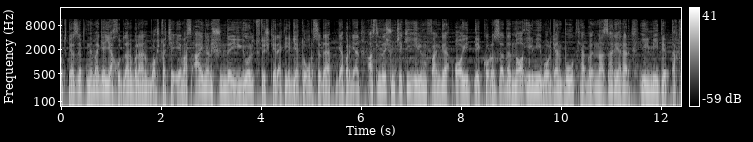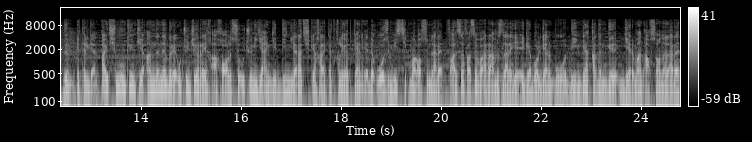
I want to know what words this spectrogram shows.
o'tkazib, nimaga yahudlar bilan boshqacha emas, aynan shunday yo'l tutish kerakligi to'g'risida gapirgan. Aslida shunchaki ilm fanga oiddek ko'rinsa-da, noilmiy bo'lgan bu kabi nazariyalar ilmiy deb taqdim etilgan. Aytish mumkinki, Annenebre 3-Reyx aholisi uchun yangi din yaratishga harakat qilayotgan edi. O'z mistik marosimlari, falsafasi va ramzlariga ega bo'lgan bu dinga qadimgi german afsonalari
